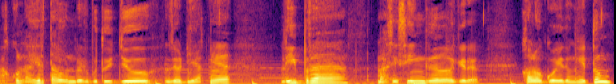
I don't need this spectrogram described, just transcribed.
aku lahir tahun 2007 zodiaknya Libra masih single gitu. Kalau gue hitung-hitung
